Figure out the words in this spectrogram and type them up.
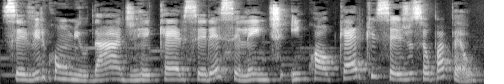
Servir com humildade requer ser excelente em qualquer que seja o seu papel.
